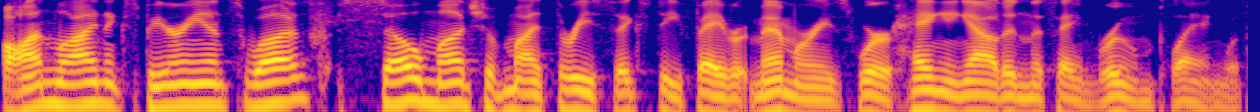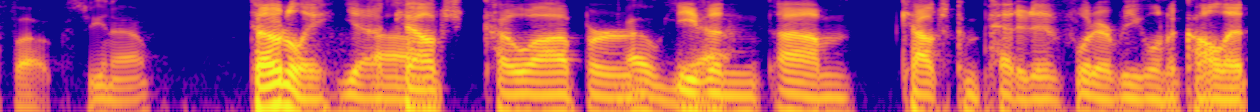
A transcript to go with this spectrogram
online experience was, so much of my 360 favorite memories were hanging out in the same room playing with folks. You know. Totally. Yeah. Um, couch co-op or oh, yeah. even um, couch competitive, whatever you want to call it.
